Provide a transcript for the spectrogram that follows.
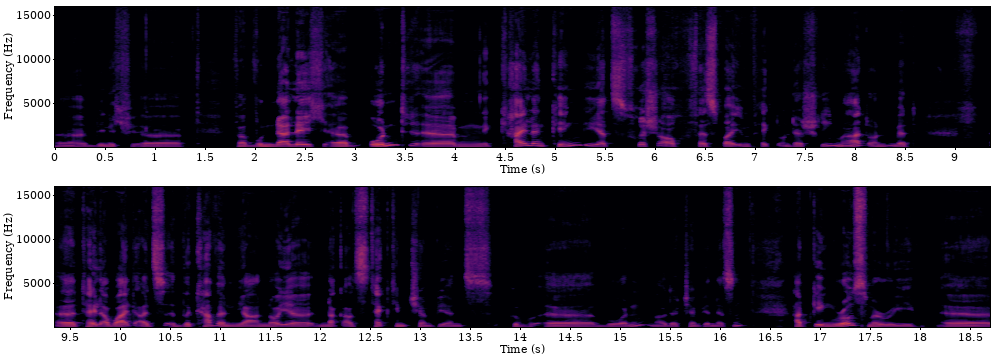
äh, wenig äh, verwunderlich. Äh, und ähm, Kylan King, die jetzt frisch auch fest bei Impact unterschrieben hat und mit äh, Taylor White als The Coven ja neue Knockouts Tag Team Champions äh, wurden, oder Championessen, hat gegen Rosemary äh,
